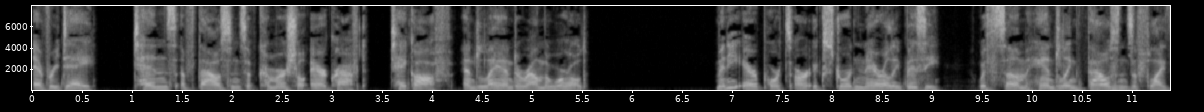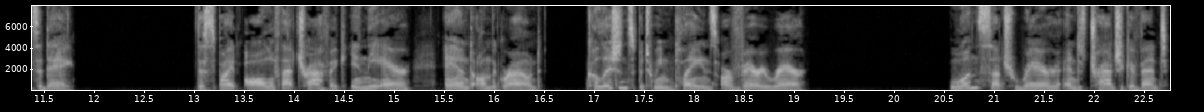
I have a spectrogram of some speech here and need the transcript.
Every day, tens of thousands of commercial aircraft take off and land around the world. Many airports are extraordinarily busy, with some handling thousands of flights a day. Despite all of that traffic in the air and on the ground, collisions between planes are very rare. One such rare and tragic event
